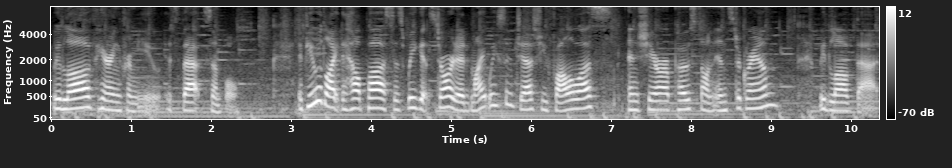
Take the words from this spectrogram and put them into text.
We love hearing from you. It's that simple. If you would like to help us as we get started, might we suggest you follow us and share our posts on Instagram? We'd love that.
